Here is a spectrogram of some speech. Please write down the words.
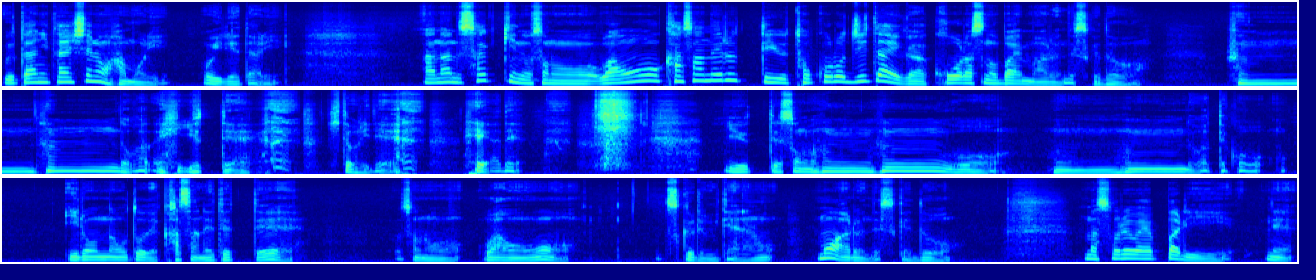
歌に対してのハモリを入れたり。あなんでさっきのその和音を重ねるっていうところ自体がコーラスの場合もあるんですけどふんふんとか言って 一人で部屋で。言ってそのふんふんをふんふんとかってこういろんな音で重ねてってその和音を作るみたいなのもあるんですけどまあそれはやっぱりね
